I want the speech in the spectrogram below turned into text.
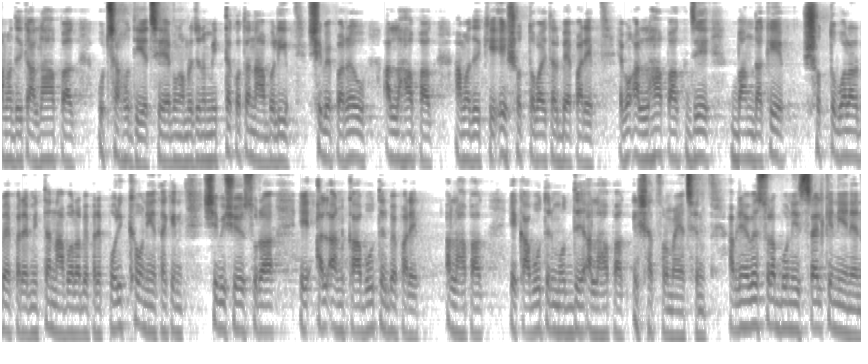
আমাদেরকে আল্লাহ পাক উৎসাহ দিয়েছে এবং আমরা যেন মিথ্যা কথা না বলি, সে ব্যাপারেও আল্লাহ পাক আমাদেরকে এই সত্যবাদিতার ব্যাপারে এবং আল্লাহ পাক যে বান্দাকে সত্য বলার ব্যাপারে, মিথ্যা না বলার ব্যাপারে পরীক্ষাও নিয়ে থাকেন, সে বিষয়ে সুরা এই আল আন কাবুতের ব্যাপারে আল্লাহ পাক এই কাবুতের মধ্যে আল্লাহ পাক ইরশাদ ফরমাইয়াছেন। আপনি এভাবে সুরাব বনি ইসরায়েলকে নিয়ে নেন,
